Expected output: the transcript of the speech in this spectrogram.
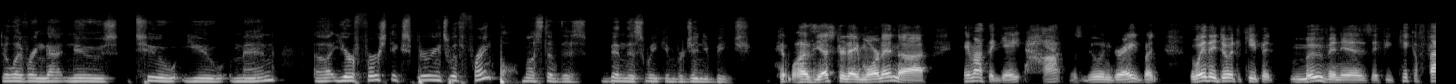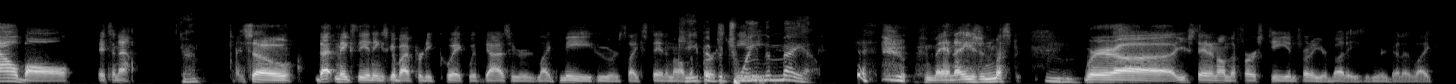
delivering that news to you men. Uh, your first experience with Frank Ball must have this been this week in Virginia Beach. It was yesterday morning. Uh, came out the gate hot, was doing great. But the way they do it to keep it moving is if you kick a foul ball, it's an out. Okay. So that makes the innings go by pretty quick with guys who are like me, who are like standing on Keep the it between tee. the mayo. mayonnaise and mustard, Mhm. where uh, you're standing on the first tee in front of your buddies and you're gonna like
